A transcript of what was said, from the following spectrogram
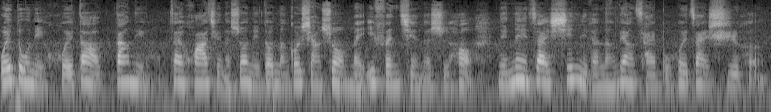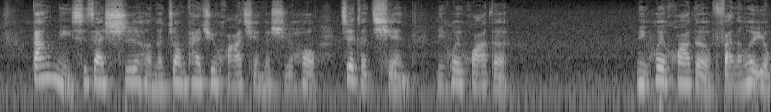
唯独你回到当你在花钱的时候，你都能够享受每一分钱的时候，你内在心里的能量才不会再失衡。当你是在失衡的状态去花钱的时候，这个钱你会花的，你会花的反而会有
